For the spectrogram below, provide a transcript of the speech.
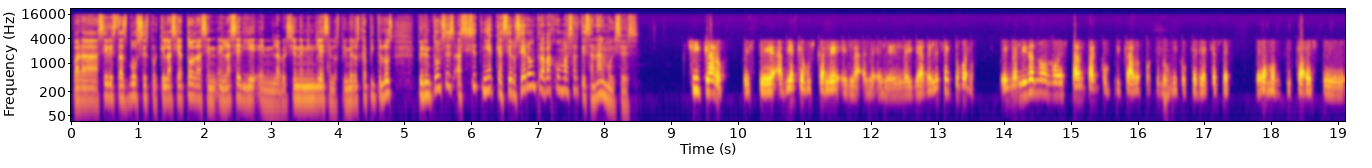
para hacer estas voces, porque él hacía todas en, la serie, en la versión en inglés, en los primeros capítulos, pero entonces así se tenía que hacer, o sea, era un trabajo más artesanal, Moisés. Sí, claro, este, había que buscarle la, idea del efecto. Bueno, en realidad no, no es tan, tan complicado, porque lo único que había que hacer era modificar este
